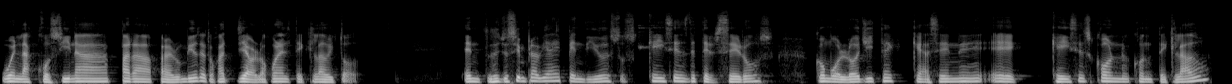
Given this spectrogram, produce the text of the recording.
o en la cocina para, para ver un video, te toca llevarlo con el teclado y todo. Entonces yo siempre había dependido de estos cases de terceros como Logitech que hacen eh, eh, cases con, con teclado,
